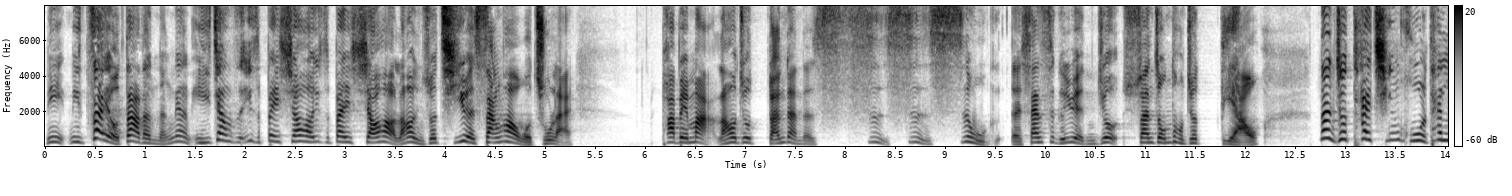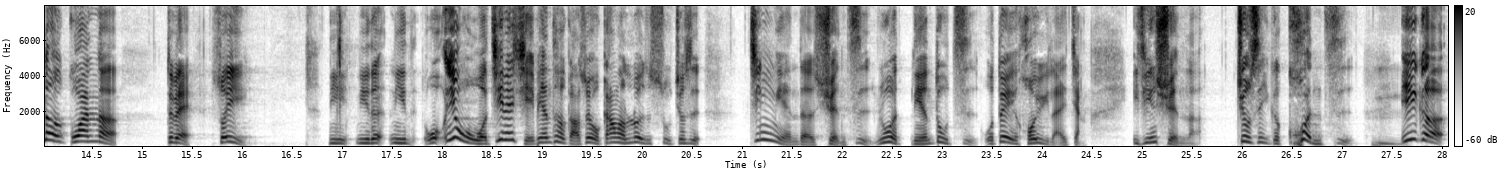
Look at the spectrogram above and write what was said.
你你再有大的能量，你这样子一直被消耗，一直被消耗，然后你说七月三号我出来，怕被骂，然后就短短的四四四五个呃三四个月，你就酸中痛就屌，那你就太轻忽了，太乐观了，对不对？所以你你的你我，因为我今天写一篇特稿，所以我刚刚的论述就是。今年的选字，如果年度字，我对侯宇来讲已经选了，就是一个困字。嗯，一个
